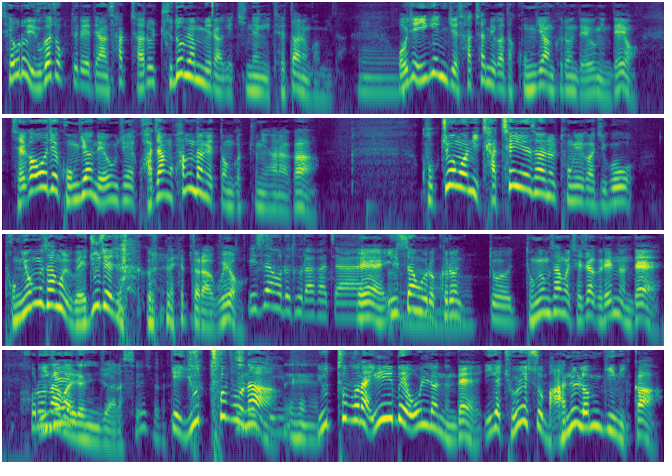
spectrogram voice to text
세월호 유가족들에 대한 사찰을 주도 면밀하게 진행이 됐다는 겁니다. 음. 어제 이게 이제 사참위가 다 공개한 그런 내용인데요. 제가 어제 공개한 내용 중에 가장 황당했던 것 중에 하나가 국정원이 자체 예산을 통해 가지고 동영상을 외주 제작을 했더라고요. 일상으로 돌아가자. 예, 일상으로 아. 그런 또 동영상을 제작을 했는데 코로나 관련인 줄 알았어요, 저는. 이게 유튜브나 그 네. 유튜브나 일베에 올렸는데 이게 조회수 만을 넘기니까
